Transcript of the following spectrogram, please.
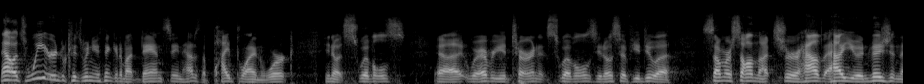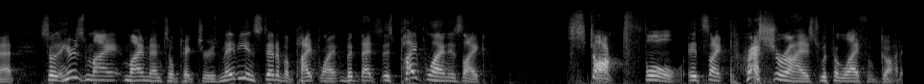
Now, it's weird because when you're thinking about dancing, how does the pipeline work? You know, it swivels. Uh, wherever you turn, it swivels. You know, so if you do a somersault, I'm not sure how, how you envision that. So here's my, my mental picture is maybe instead of a pipeline, but that's, this pipeline is like stocked full. It's like pressurized with the life of God.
